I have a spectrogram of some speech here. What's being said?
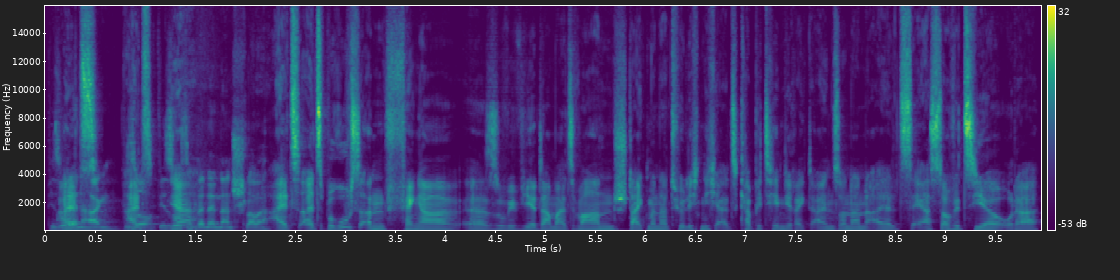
Wieso als- denn, Hagen? Wieso, als- wieso ja. sind wir denn dann schlauer? Als, als Berufsanfänger, äh, so wie wir damals waren, steigt man natürlich nicht als Kapitän direkt ein, sondern als erster Offizier oder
